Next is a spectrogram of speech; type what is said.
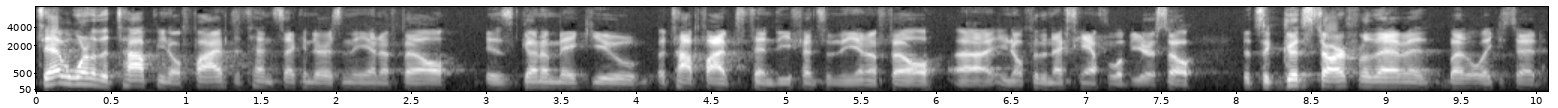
to have one of the top, you know, five to ten secondaries in the NFL is going to make you a top five to ten defense in the NFL, uh, you know, for the next handful of years. So it's a good start for them. But like you said,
